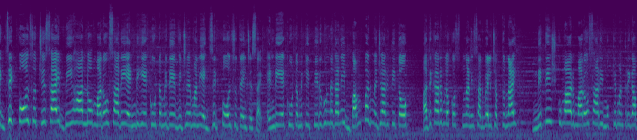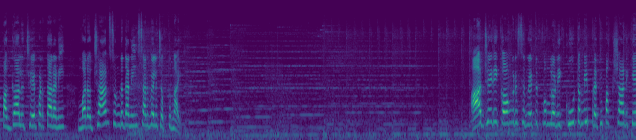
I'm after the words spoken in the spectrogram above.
exit polls వచ్చేసాయి. బీహార్లో మరోసారి ఎన్డీఏ కూటమిదే విజయమని ఎగ్జిట్ పోల్స్ తేల్చేశాయి. ఎన్డీఏ కూటమికి తిరుగుండదని బంపర్ మెజారిటీతో అధికారంలోకి వస్తుందని సర్వేలు చెప్తున్నాయి. నితీష్ కుమార్ మరోసారి ముఖ్యమంత్రిగా పగ్గాలు చేపడతారని మరో ఛాన్స్ ఉండదని సర్వేలు చెప్తున్నాయి. ఆర్జేడీ కాంగ్రెస్ నేతృత్వంలోని కూటమి ప్రతిపక్షానికే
